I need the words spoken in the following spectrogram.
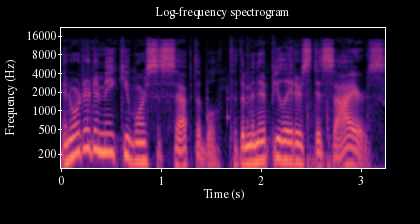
in order to make you more susceptible to the manipulator's desires.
